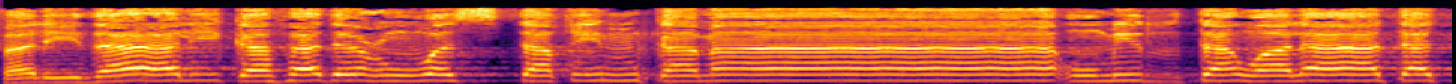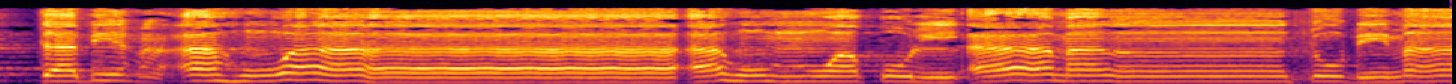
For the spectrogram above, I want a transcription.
فَلِذَٰلِكَ فَادْعُ وَاسْتَقِمْ كَمَا أُمِرْتَ وَلَا تَتَّبِعْ أَهْوَاءَهُمْ وَقُلْ آمَنتُ بِمَا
